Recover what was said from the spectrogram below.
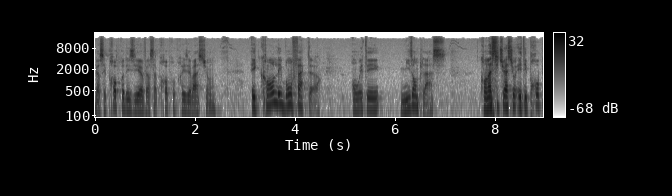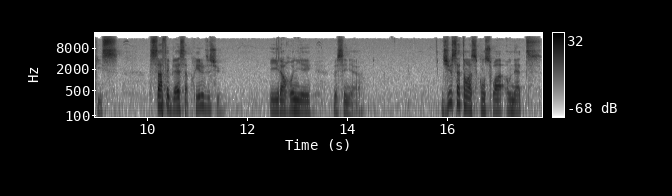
vers ses propres désirs, vers sa propre préservation. Et quand les bons facteurs ont été mis en place, quand la situation était propice, sa faiblesse a pris le dessus et il a renié le Seigneur. Dieu s'attend à ce qu'on soit honnête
